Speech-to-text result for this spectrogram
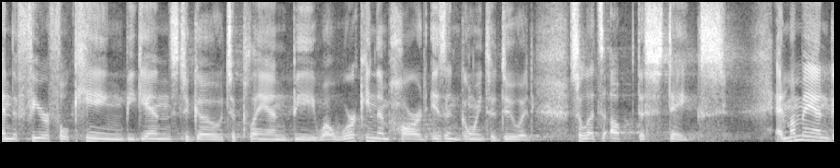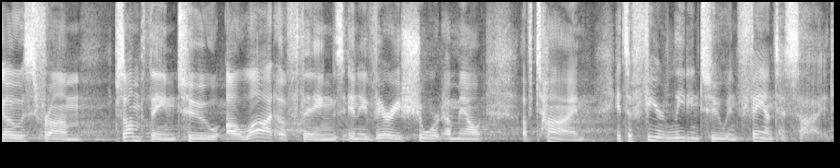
And the fearful king begins to go to plan B. While working them hard isn't going to do it, so let's up the stakes. And my man goes from something to a lot of things in a very short amount of time. It's a fear leading to infanticide,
